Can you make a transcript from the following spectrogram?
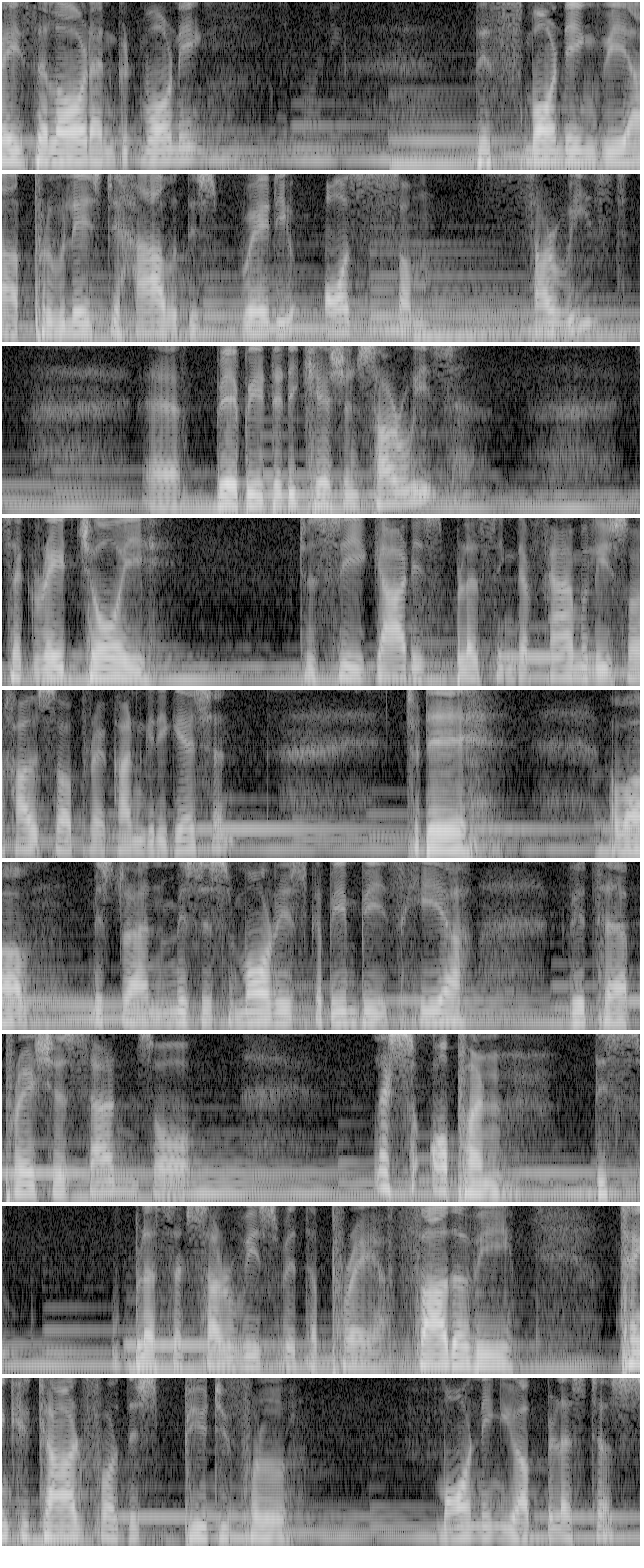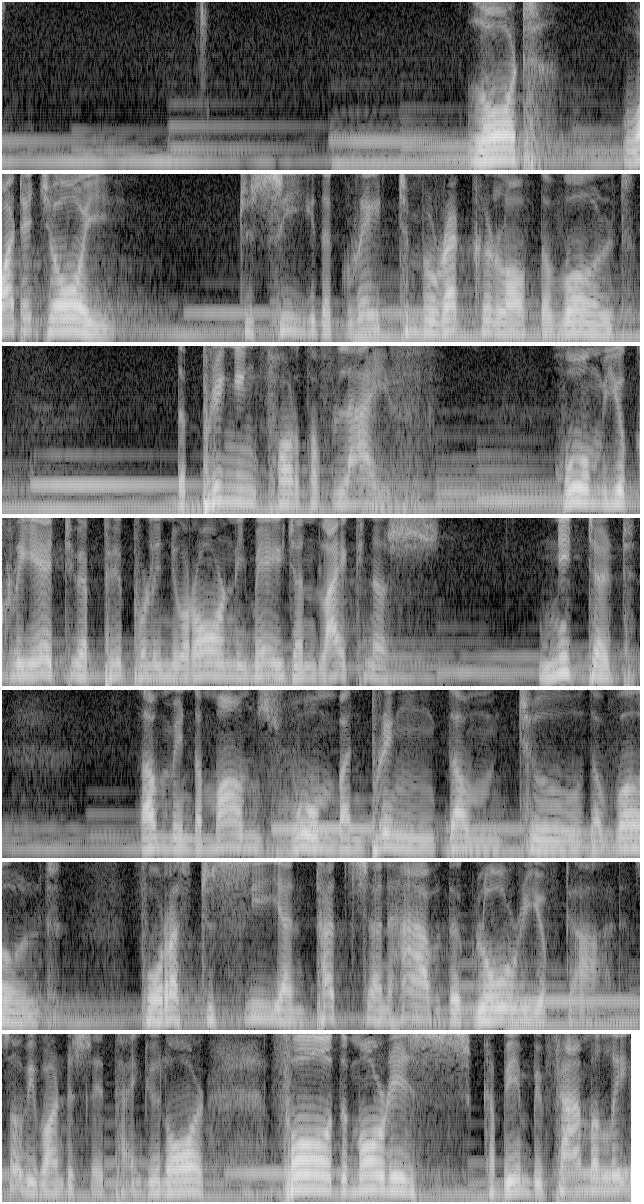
Praise the Lord and good morning. This morning we are privileged to have this very awesome service, baby dedication service. It's a great joy to see God is blessing the families or House of Prayer congregation. Today, our Mr. and Mrs. Morris Kambimbi is here with a precious son. So let's open this blessed service with a prayer. Father, we thank you, God, for this beautiful morning you have blessed us. Lord, what a joy to see the great miracle of the world, the bringing forth of life whom you create your people in your own image and likeness, knitted them in the mom's womb and bring them to the world for us to see and touch and have the glory of God. So we want to say thank you, Lord, for the Morris Kambimbi family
